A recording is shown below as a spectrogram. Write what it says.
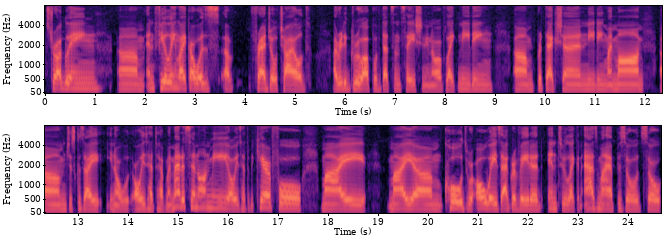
struggling, um, and feeling like I was a fragile child. I really grew up with that sensation, you know, of like needing um, protection, needing my mom, um, just because I, you know, always had to have my medicine on me, always had to be careful. My my um, colds were always aggravated into like an asthma episode. So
